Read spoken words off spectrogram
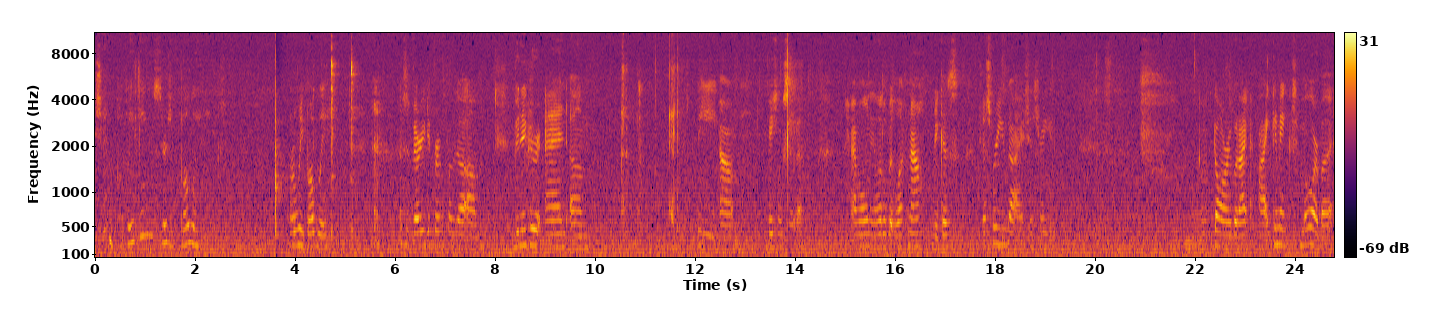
You see bubbly things? There's bubbly things. Really bubbly. this is very different from the um, vinegar and um, the um, baking soda. I have only a little bit left now because just for you guys, just for you. Don't worry, but I, I can make more, but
